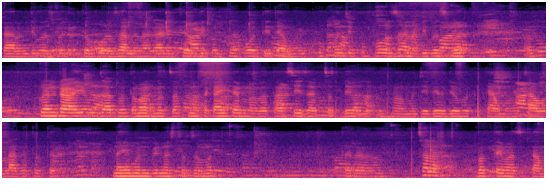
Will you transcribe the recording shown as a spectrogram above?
कारण दिवसभर इतकं बोर झालं ना गाडीत गर्दी पण खूप होती त्यामुळे खूप म्हणजे खूप बोर झालं दिवसभर. कंटाळा येऊन जात होता मरणाचा पण आता काय करणार आता? शेजारचं देव म्हणजे देवदेव होतं त्यामुळे जावं लागत होतं. नाही म्हणून बी नसतं जमत. तर चला. बघते माझं काम.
